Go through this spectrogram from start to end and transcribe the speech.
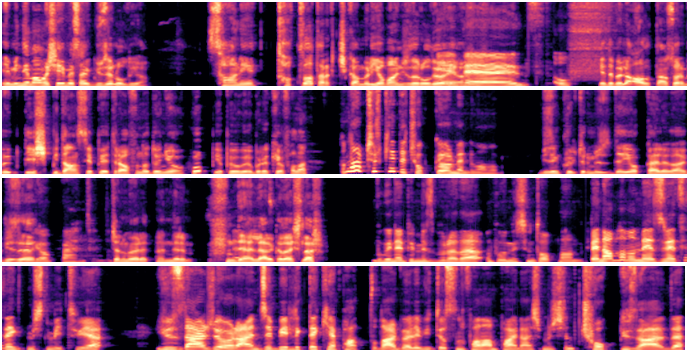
emin değilim ama şey mesela güzel oluyor. Sahneye takla atarak çıkan böyle yabancılar oluyor ya. Evet. Of. Ya da böyle aldıktan sonra böyle değişik bir dans yapıyor etrafında dönüyor. Hop yapıyor ve bırakıyor falan. Bunlar Türkiye'de çok görmedim ama. Bizim kültürümüzde yok galiba. Bize Yok bence de. canım öğretmenlerim, değerli Evet. arkadaşlar. Bugün hepimiz burada bunun için toplandık. Ben ablamın mezuniyetine gitmiştim İTÜ'ye. Yüzlerce öğrenci birlikte kep attılar. Böyle videosunu falan paylaşmıştım. Çok güzeldi.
